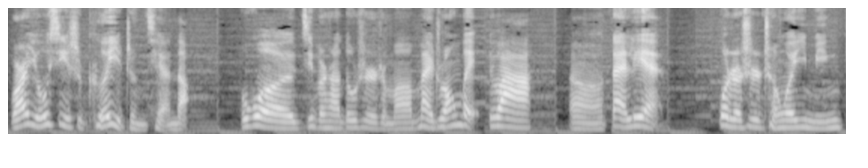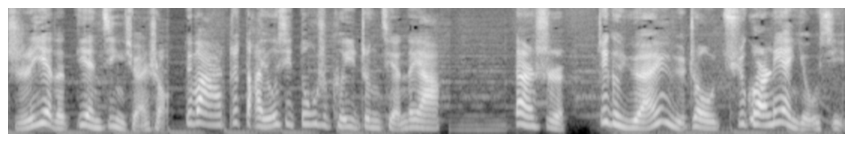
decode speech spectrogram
玩游戏是可以挣钱的，不过基本上都是什么卖装备，对吧？嗯，代练，或者是成为一名职业的电竞选手，对吧？这打游戏都是可以挣钱的呀。但是这个元宇宙区块链游戏，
